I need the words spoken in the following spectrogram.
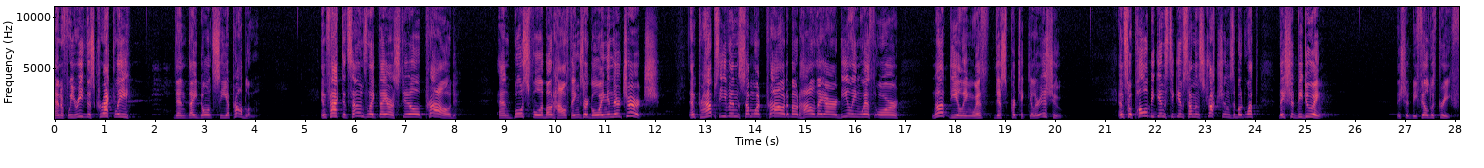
And if we read this correctly, then they don't see a problem. In fact, it sounds like they are still proud and boastful about how things are going in their church. And perhaps even somewhat proud about how they are dealing with or not dealing with this particular issue. And so Paul begins to give some instructions about what they should be doing. They should be filled with grief.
